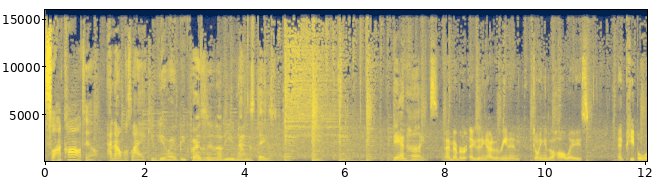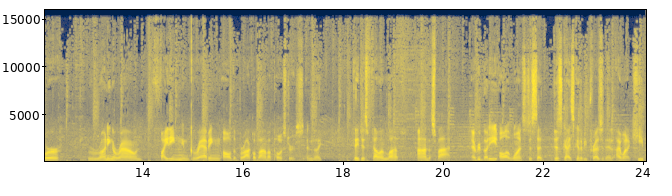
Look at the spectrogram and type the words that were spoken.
So I called him and I was like, You getting ready to be president of the United States. Dan Hynes. I remember exiting out of the arena and going into the hallways, and people were running around, fighting and grabbing all the Barack Obama posters, and like they just fell in love on the spot. Everybody all at once just said, This guy's going to be president. I want to keep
